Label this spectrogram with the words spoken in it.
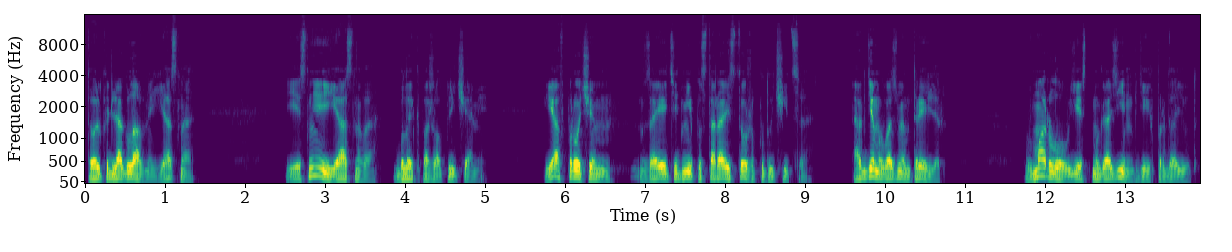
Только для главной, ясно? Яснее ясного, Блэк пожал плечами. Я, впрочем, за эти дни постараюсь тоже подучиться. А где мы возьмем трейлер? В Марлоу есть магазин, где их продают.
